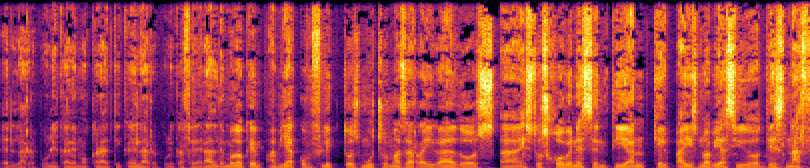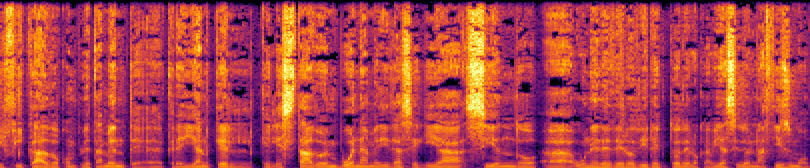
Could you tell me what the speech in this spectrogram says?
En la República Democrática y la República Federal. De modo que había conflictos mucho más arraigados. Uh, estos jóvenes sentían que el país no había sido desnazificado completamente. Uh, creían que el, que el Estado en buena medida seguía siendo uh, un heredero directo de lo que había sido el nazismo.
